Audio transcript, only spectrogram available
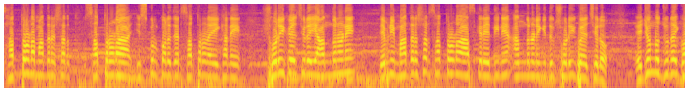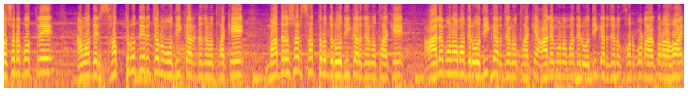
ছাত্ররা মাদ্রাসার ছাত্ররা, স্কুল কলেজের ছাত্ররা এখানে শরিক হয়েছিল এই আন্দোলনে, তেমনি মাদ্রাসার ছাত্ররা আজকের এই দিনে আন্দোলনে কিন্তু শরিক হয়েছিল। এই জন্য জুলাই ঘোষণাপত্রে আমাদের ছাত্রদের যেন অধিকারটা যেন থাকে, মাদ্রাসার ছাত্রদের অধিকার যেন থাকে আলেমন আমাদের অধিকার যেন থাকে আলেমন আমাদের অধিকার যেন খর্ব না করা হয়,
